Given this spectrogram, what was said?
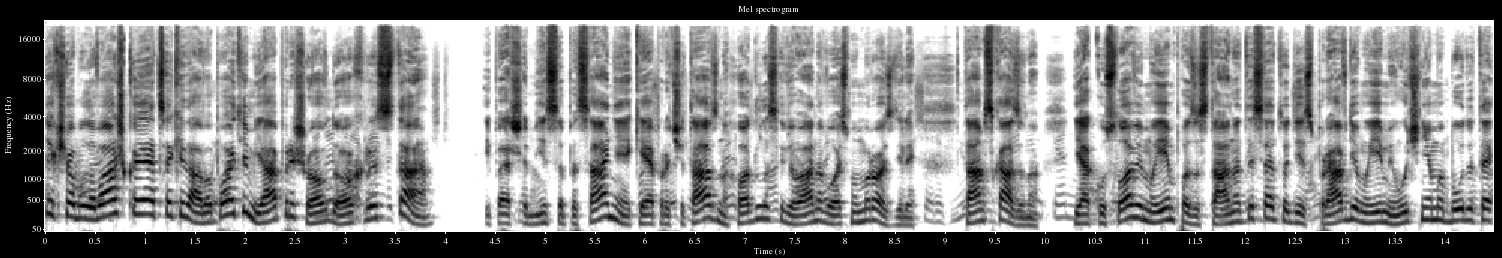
Якщо було важко, я це кидав, а потім я прийшов до Христа. І перше місце писання, яке я прочитав, знаходилося в Івана 8 розділі. Там сказано: як у слові моїм позостанетеся, тоді справді моїми учнями будете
